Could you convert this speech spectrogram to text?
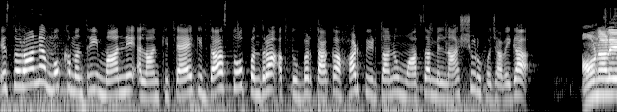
ਇਸ ਦੌਰਾਨ ਮੁੱਖ ਮੰਤਰੀ ਮਾਨ ਨੇ ਐਲਾਨ ਕੀਤਾ ਹੈ ਕਿ 10 ਤੋਂ 15 ਅਕਤੂਬਰ ਤੱਕ ਹੜ੍ਹ ਪੀੜਤਾਂ ਨੂੰ ਮੁਆਵਜ਼ਾ ਮਿਲਣਾ ਸ਼ੁਰੂ ਹੋ ਜਾਵੇਗਾ। ਆਉਣ ਵਾਲੇ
